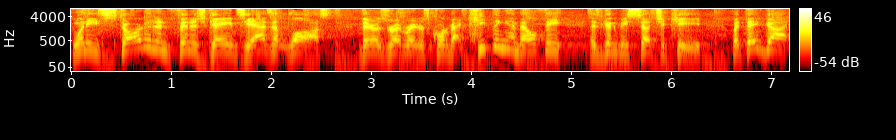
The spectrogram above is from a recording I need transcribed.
when he started and finished games, he hasn't lost There is Red Raiders quarterback. Keeping him healthy is going to be such a key. But they've got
